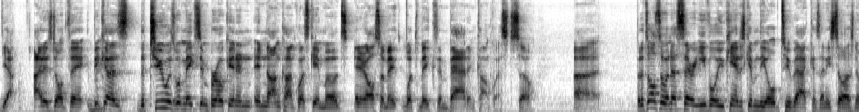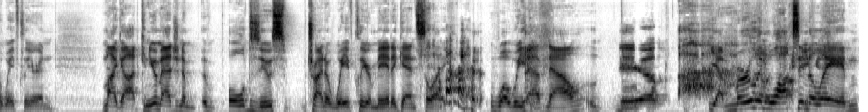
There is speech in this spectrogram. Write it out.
yeah, I just don't think because the two is what makes him broken in, in non-conquest game modes, and it also makes what makes him bad in conquest. So, uh, but it's also a necessary evil. You can't just give him the old two back because then he still has no wave clear. And my God, can you imagine a, a old Zeus trying to wave clear mid against like what we have now? Yep. Yeah, Merlin walks into lane.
